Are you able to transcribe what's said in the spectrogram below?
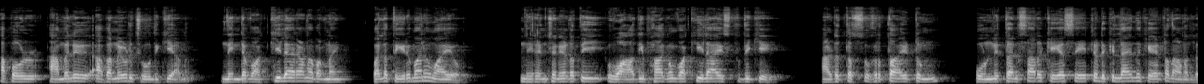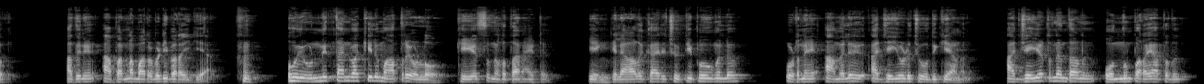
അപ്പോൾ അമൽ അപർണയോട് ചോദിക്കുകയാണ് നിന്റെ വക്കീലാരാണ് പറഞ്ഞേ വല്ല തീരുമാനവുമായോ? നിരഞ്ജനയിടത്തി വാദിഭാഗം വക്കീലായ സ്ഥിതിക്ക് അടുത്ത സുഹൃത്തായിട്ടും ഉണ്ണിത്താൻ സാർ കേസ് ഏറ്റെടുക്കില്ല എന്ന് കേട്ടതാണല്ലോ. അതിന് അപർണ മറുപടി പറയുക "ഹ്, ഒരു ഉണ്ണിത്താൻ വക്കീൽ മാത്രമേ ഉള്ളൂ കേസ് നടത്താനായിട്ട്? എങ്കിൽ ആൾക്കാർ ചുറ്റിപ്പോകുമല്ലോ ഉടനെ അമൽ അജയോട് ചോദിക്കുകയാണ് അജയ്യേട്ടൻ എന്താണ്? ഒന്നും പറയാത്തത്?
